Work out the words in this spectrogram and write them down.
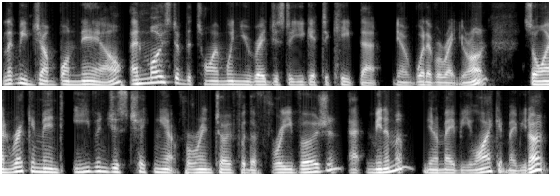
Let me jump on now. And most of the time when you register, you get to keep that, you know, whatever rate you're on. So I'd recommend even just checking out Forento for the free version at minimum. You know, maybe you like it, maybe you don't.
